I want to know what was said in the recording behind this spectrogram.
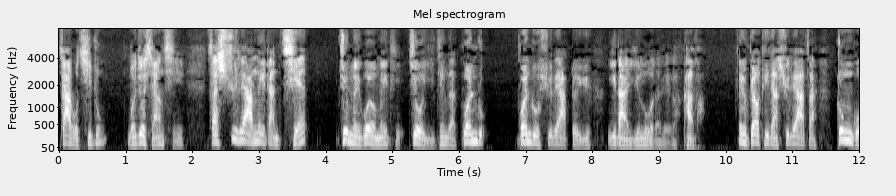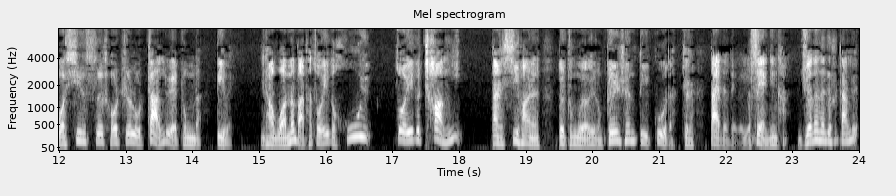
加入其中，我就想起在叙利亚内战前，就美国有媒体就已经在关注关注叙利亚对于“一带一路”的这个看法。那个标题讲叙利亚在中国新丝绸之路战略中的地位。你看，我们把它作为一个呼吁，作为一个倡议，但是西方人对中国有一种根深蒂固的，就是戴着这个有色眼镜看，你觉得那就是战略。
